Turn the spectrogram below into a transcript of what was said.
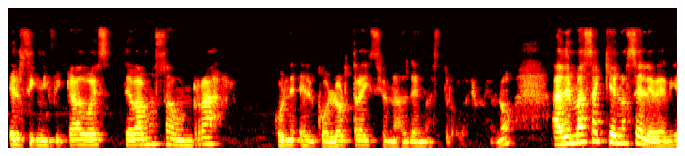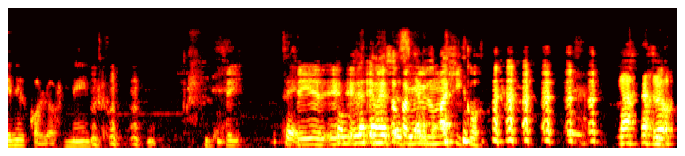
el significado es, te vamos a honrar con el color tradicional de nuestro gremio, ¿no? Además, a quien no se le ve bien el color negro. Sí, sí, sí eso también es mágico. Claro.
